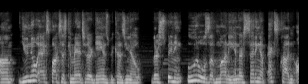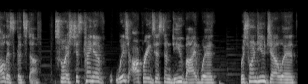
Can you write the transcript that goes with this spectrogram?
Um, you know Xbox is committed to their games because, you know, they're spending oodles of money and they're setting up xCloud and all this good stuff. So it's just kind of which operating system do you vibe with? Which one do you gel with?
